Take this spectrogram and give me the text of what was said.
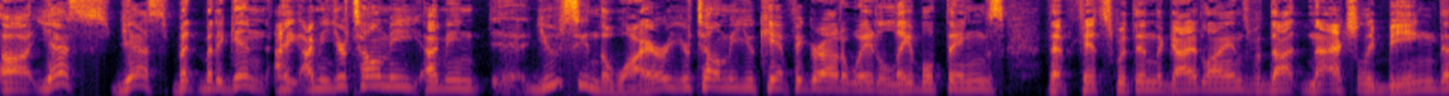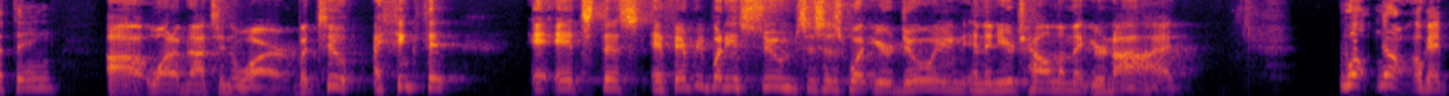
Uh, yes, yes, but but again, I, I mean, you're telling me, I mean, you've seen The Wire. You're telling me you can't figure out a way to label things that fits within the guidelines without not actually being the thing. Uh, one, I've not seen The Wire, but two, I think that it's this. If everybody assumes this is what you're doing, and then you're telling them that you're not, well, no, okay.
